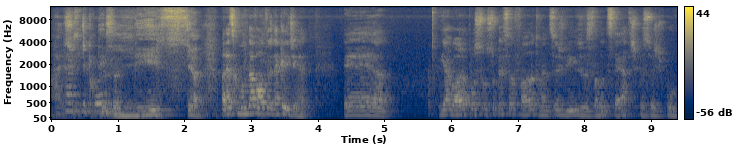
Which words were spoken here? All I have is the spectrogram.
Ai, Ai, gente, que que, coisa. delícia! Parece que o mundo dá voltas, né, queridinha? É... E agora, pô, sou super seu fã, tô vendo seus vídeos, você tá muito certo, as pessoas, tipo,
